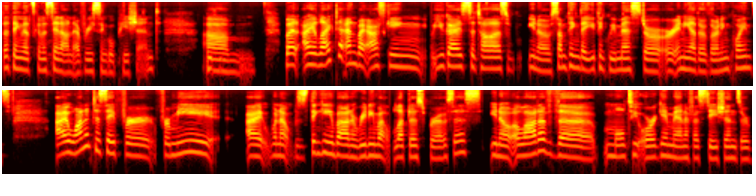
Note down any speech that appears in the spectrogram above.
the thing that's going to stand out in every single patient. Mm-hmm. Um, but I like to end by asking you guys to tell us, you know, something that you think we missed or, or any other learning points. I wanted to say for for me, I when I was thinking about and reading about leptospirosis, you know, a lot of the multi-organ manifestations are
